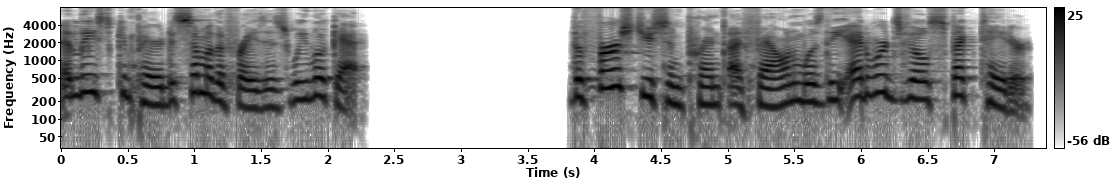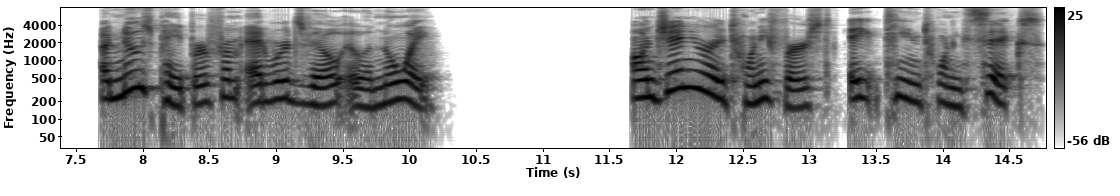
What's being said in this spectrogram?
at least compared to some of the phrases we look at. The first use in print I found was the Edwardsville Spectator, a newspaper from Edwardsville, Illinois. On January 21, 1826,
